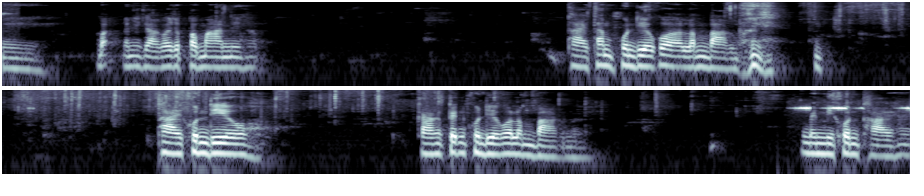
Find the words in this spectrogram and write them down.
นี่ บรรยากาศก็จะประมาณนี้ครับ ถ่ายทำคนเดียวก็ลำบากหน่อย ถ่ายคนเดียว กลางเต็นท์คนเดียวก็ลำบากหน่อย ไม่มีคนถ่ายให้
